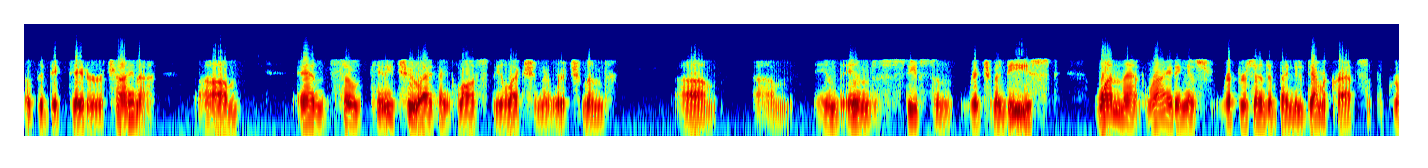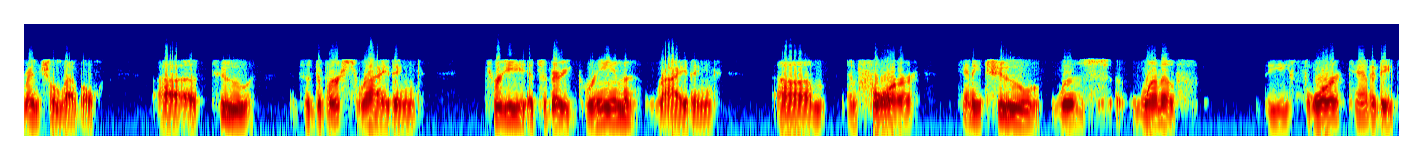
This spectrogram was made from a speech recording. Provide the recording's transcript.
of the dictator of China. Um, and so Kenny Chiu, I think, lost the election in Richmond, um, um, in, in Richmond East. One, that riding is represented by New Democrats at the provincial level. Uh, two, it's a diverse riding. Three, it's a very green riding. Um, and four, Kenny Chiu was one of the four candidates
